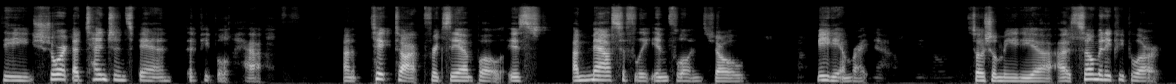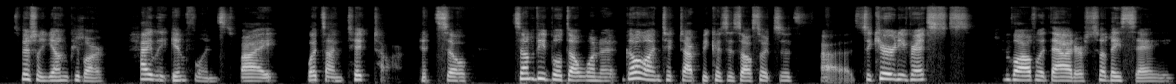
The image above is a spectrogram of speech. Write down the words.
the short attention span that people have. Um, TikTok, for example, is a massively influential medium right now social media. Uh, so many people are, especially young people, are highly influenced by what's on TikTok. And so some people don't want to go on TikTok because there's all sorts of uh, security risks involved with that, or so they say.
